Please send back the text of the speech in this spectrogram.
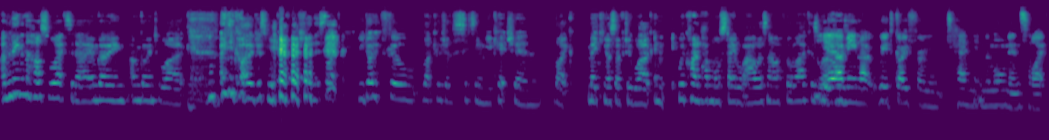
I'm leaving the house for work today. I'm going. I'm going to work. and you kind of just walk Yeah. kitchen. It's like you don't feel like you're just sitting in your kitchen, like making yourself do work. And we kind of have more stable hours now. I feel like as well. Yeah, I mean, like we'd go from ten in the morning to like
